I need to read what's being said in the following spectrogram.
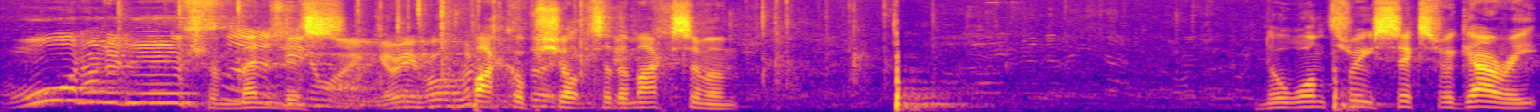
139. Tremendous Backup shot to the maximum. No 136 for Gary.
